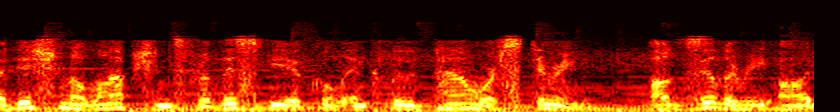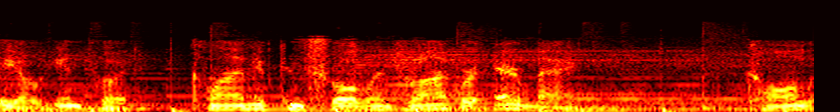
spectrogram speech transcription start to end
Additional options for this vehicle include power steering, auxiliary audio input, climate control and driver airbag. Call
